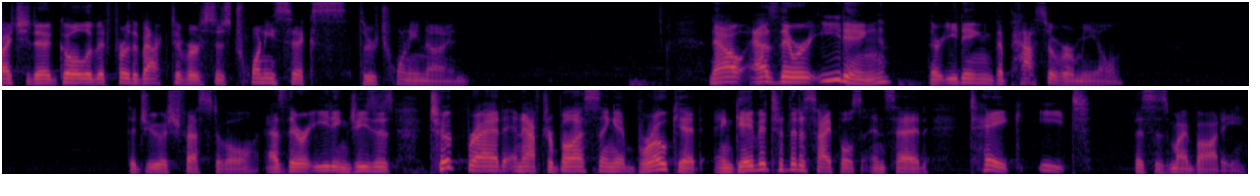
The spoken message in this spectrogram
Invite you to go a little bit further back to verses 26 through 29. Now, as they were eating, they're eating the Passover meal the Jewish festival, as they were eating, Jesus took bread and after blessing it, broke it and gave it to the disciples and said, Take, eat, this is my body.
